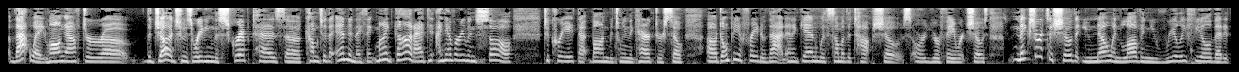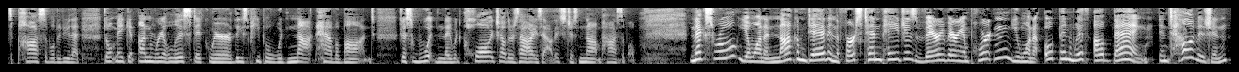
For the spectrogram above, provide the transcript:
that way long after uh, the judge who's reading the script has uh, come to the end and they think my god I, did, I never even saw to create that bond between the characters. So uh, don't be afraid of that. And again with some of the top shows or your favorite shows make sure it's a show that you know and love and you really feel that it's possible to do that. Don't make it unrealistic where these people would not have a bond. Just wouldn't. They would claw each other's eyes out. It's just not possible Next rule, you want to knock them dead in the first 10 pages. Very, very important. You want to open with a bang. In television,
